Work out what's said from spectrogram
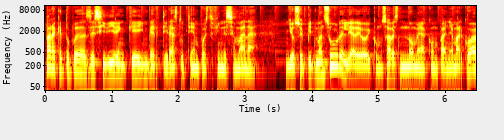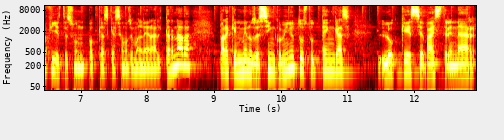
para que tú puedas decidir en qué invertirás tu tiempo este fin de semana. Yo soy Pete Mansur, el día de hoy, como sabes, no me acompaña Marco Afi, este es un podcast que hacemos de manera alternada para que en menos de 5 minutos tú tengas lo que se va a estrenar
